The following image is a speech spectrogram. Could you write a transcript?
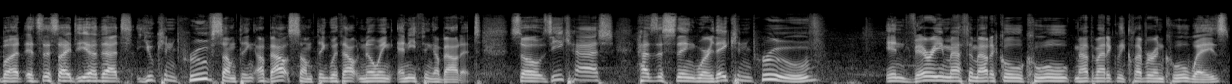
but it's this idea that you can prove something about something without knowing anything about it. So Zcash has this thing where they can prove in very mathematical, cool, mathematically clever and cool ways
